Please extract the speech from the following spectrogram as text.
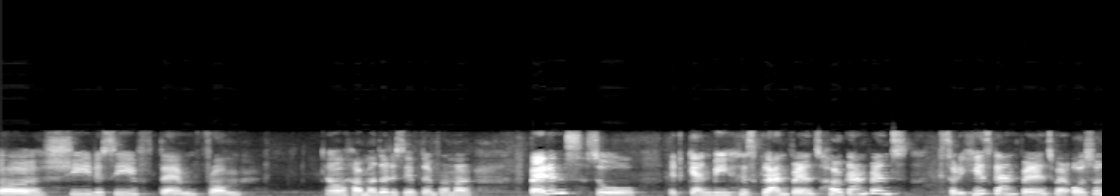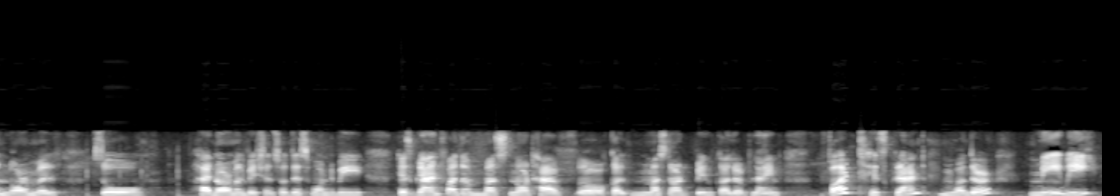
uh, she received them from uh, her mother received them from her parents. So it can be his grandparents her grandparents sorry his grandparents were also normal so had normal vision. So this won't be his grandfather must not have uh, must not been colorblind but his grandmother may be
